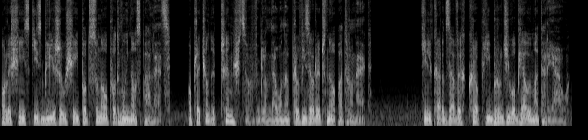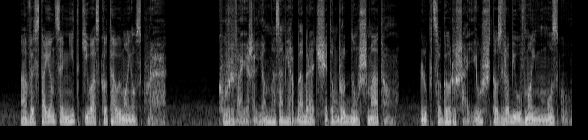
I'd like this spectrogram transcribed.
Olesiński zbliżył się i podsunął pod mój nos palec, opleciony czymś, co wyglądało na prowizoryczny opatrunek. Kilka rdzawych kropli brudziło biały materiał, a wystające nitki łaskotały moją skórę. Kurwa, jeżeli on ma zamiar babrać się tą brudną szmatą, lub co gorsza, już to zrobił w moim mózgu,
